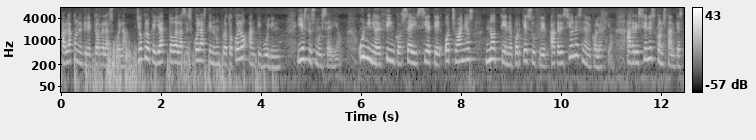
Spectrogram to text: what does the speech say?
habla con el director de la escuela. Yo creo que ya todas las escuelas tienen un protocolo anti-bullying. Y esto es muy serio. Un niño de 5, 6, 7, 8 años no tiene por qué sufrir agresiones en el colegio. Agresiones constantes.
